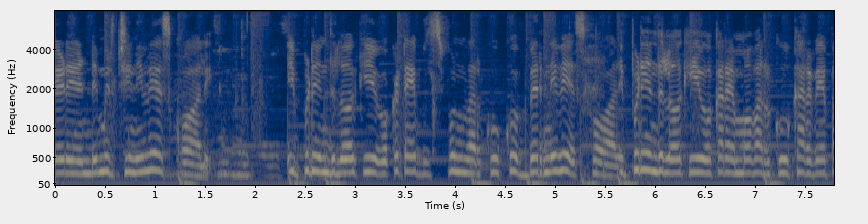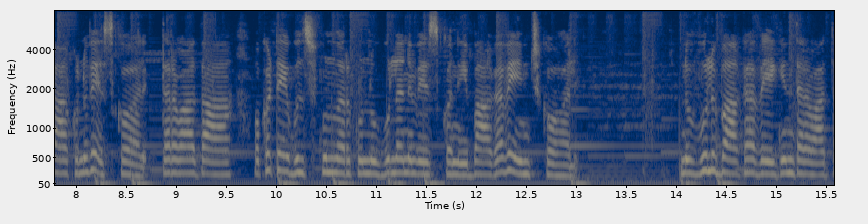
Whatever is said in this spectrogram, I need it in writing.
ఏడు ఎండు మిర్చిని వేసుకోవాలి. ఇప్పుడు ఇందులోకి ఒక టేబుల్ స్పూన్ వరకు కొబ్బరిని వేసుకోవాలి. ఇప్పుడు ఇందులోకి ఒక రెమ్మ వరకు కరివేపాకును వేసుకోవాలి. తర్వాత ఒక టేబుల్ స్పూన్ వరకు నువ్వులను వేసుకొని బాగా వేయించుకోవాలి. నువ్వులు బాగా వేగిన తర్వాత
